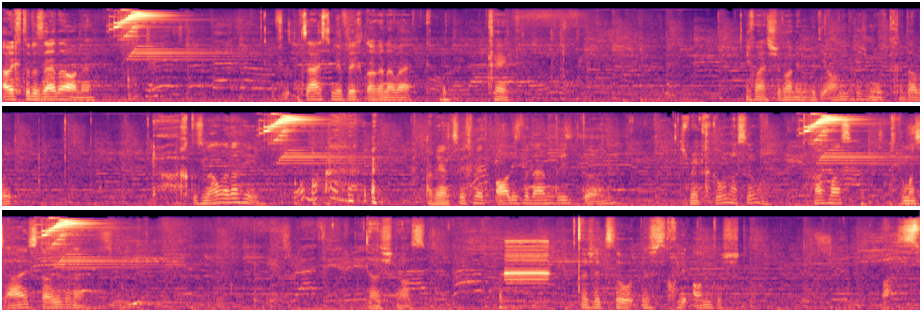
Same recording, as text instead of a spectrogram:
Aber ich tue das auch da hin. Das heisst mir vielleicht nachher noch weg. Okay. Ich weiß schon gar nicht wie die anderen schmecken, aber... Ja, ich tue es nochmal dahin. Aber wir haben sicher nicht alle von dem drin ne? Schmeckt Cola so. Kannst du mal, ich mal das Eis da rüber. Das ist das. Das ist jetzt so, das ist ein bisschen anders. Was?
